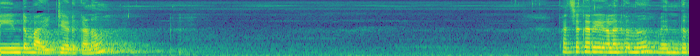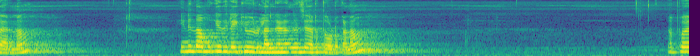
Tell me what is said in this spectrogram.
വീണ്ടും വഴറ്റിയെടുക്കണം. പച്ചക്കറികളൊക്കെ ഒന്ന് വെന്ത് വരണം. ഇനി നമുക്കിതിലേക്ക് ഉരുളൻകിഴങ്ങ് ചേർത്ത് കൊടുക്കണം. അപ്പോൾ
